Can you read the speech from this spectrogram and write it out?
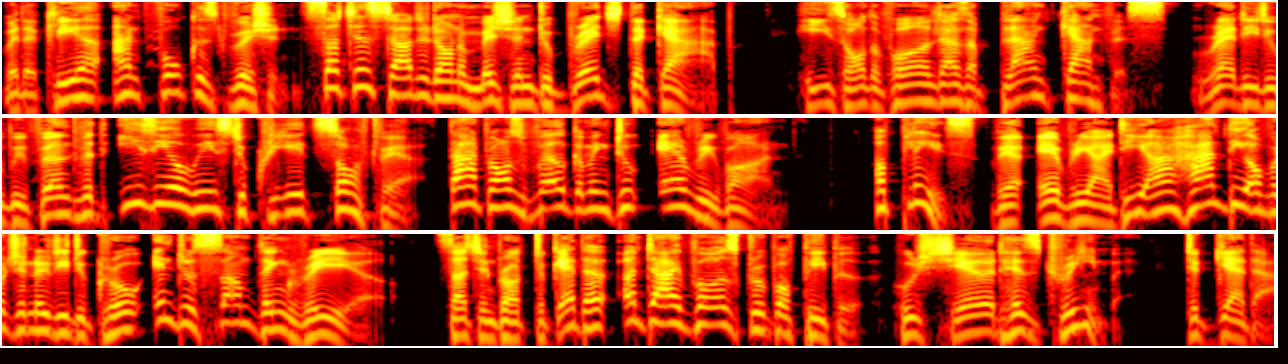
With a clear and focused vision, Sachin started on a mission to bridge the gap. He saw the world as a blank canvas, ready to be filled with easier ways to create software that was welcoming to everyone. A place where every idea had the opportunity to grow into something real. Sachin brought together a diverse group of people who shared his dream Together,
